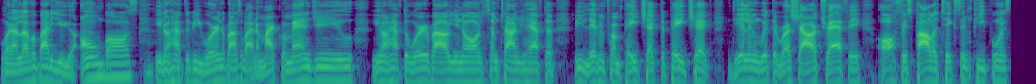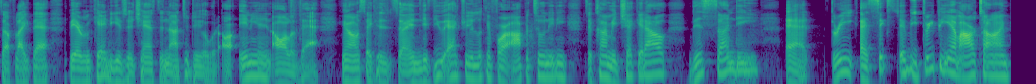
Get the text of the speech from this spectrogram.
What I love about it, you're your own boss. You mm-hmm. don't have to be worrying about somebody micromanaging you. You don't have to worry about, you know, sometimes you have to be living from paycheck to paycheck, dealing with the rush hour traffic, office politics, and people and stuff like that. Bedroom Kandi gives you a chance to not to deal with all, any and all of that. You know what I'm saying? So, and if you actually looking for an opportunity to come and check it out this Sunday at three at six it'd be 3 p.m our time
